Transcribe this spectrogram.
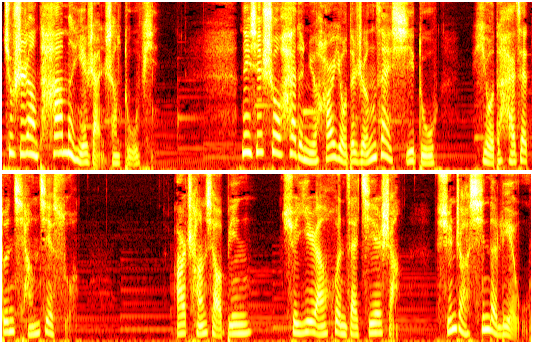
就是让他们也染上毒品。那些受害的女孩，有的仍在吸毒，有的还在蹲强戒所，而常小兵却依然混在街上，寻找新的猎物。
